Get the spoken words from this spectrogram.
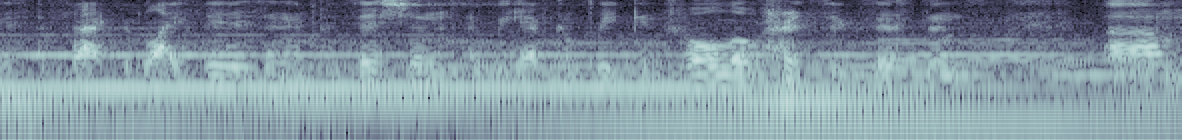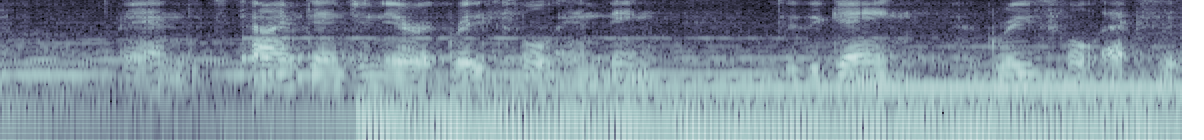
is the fact that life is an imposition, that we have complete control over its existence, um, and it's time to engineer a graceful ending to the game, a graceful exit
